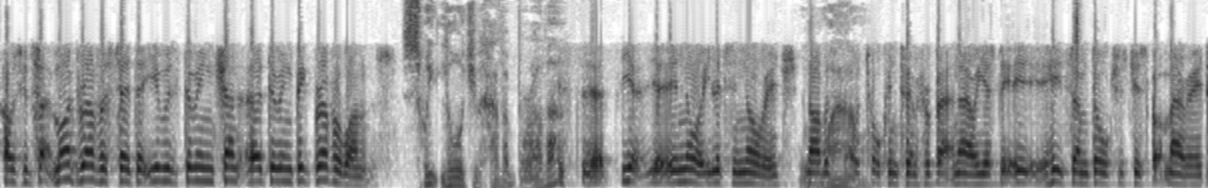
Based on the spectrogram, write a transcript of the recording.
I was going to say, my brother said that you was doing chan- uh, doing Big Brother once. Sweet Lord, you have a brother? Uh, yeah, yeah, in Norwich. He lives in Norwich. And I was, I was talking to him for about an hour yesterday. His um, daughter's just got married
